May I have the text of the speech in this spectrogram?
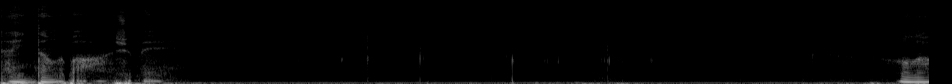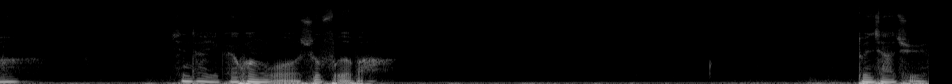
太淫荡了吧，学妹。好了，现在也该换我舒服了吧？蹲下去，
